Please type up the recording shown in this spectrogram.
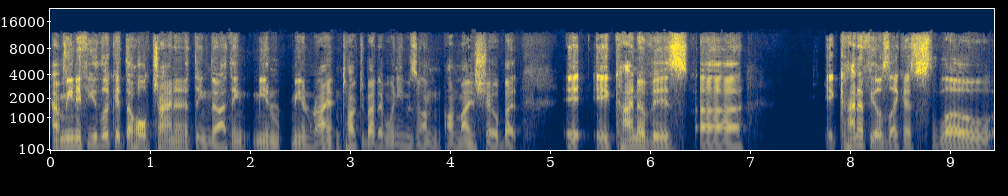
I mean, if you look at the whole China thing, though, I think me and me and Ryan talked about it when he was on on my show, but it it kind of is. uh It kind of feels like a slow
